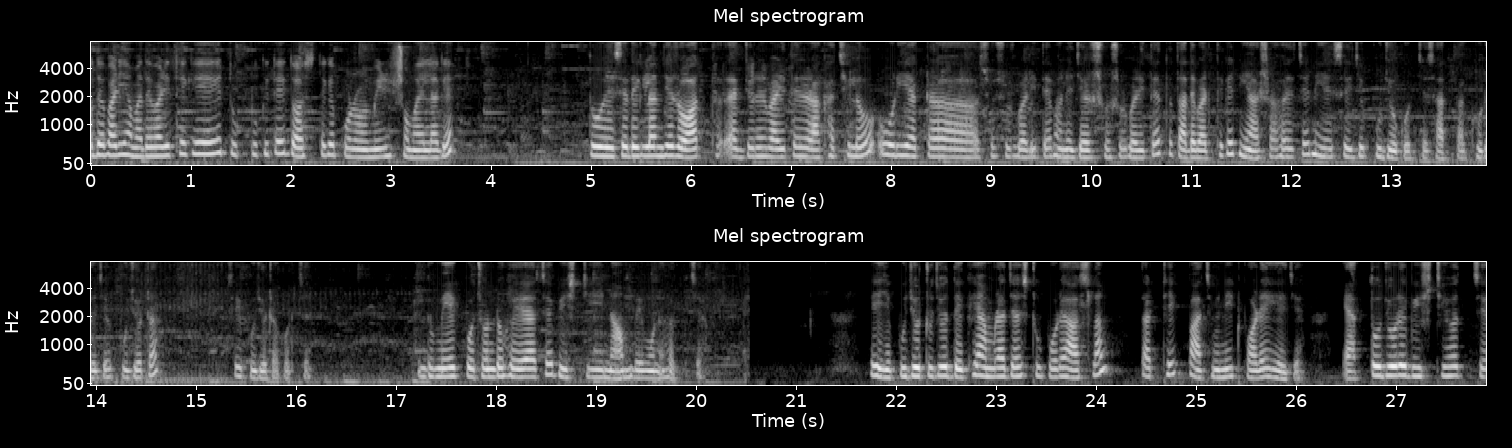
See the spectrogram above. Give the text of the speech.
ওদের বাড়ি, আমাদের বাড়ি থেকে টুকটুকিতেই দশ থেকে পনেরো মিনিট সময় লাগে। তো এসে দেখলাম যে রথ একজনের বাড়িতে রাখা ছিল, ওরই একটা শ্বশুর বাড়িতে মানে যার শ্বশুর বাড়িতে, তো তাদের বাড়ি থেকে নিয়ে আসা হয়েছে, নিয়ে এসে যে পুজো করছে সাত পাক ঘুরে যে পুজোটা। সেই পুজোটা করছে। কিন্তু মেঘ প্রচণ্ড হয়ে আছে, বৃষ্টি নামবে মনে হচ্ছে। এই যে পুজো টুজো দেখে আমরা জাস্ট উপরে আসলাম, তার ঠিক পাঁচ মিনিট পরেই এই যে এত জোরে বৃষ্টি হচ্ছে।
